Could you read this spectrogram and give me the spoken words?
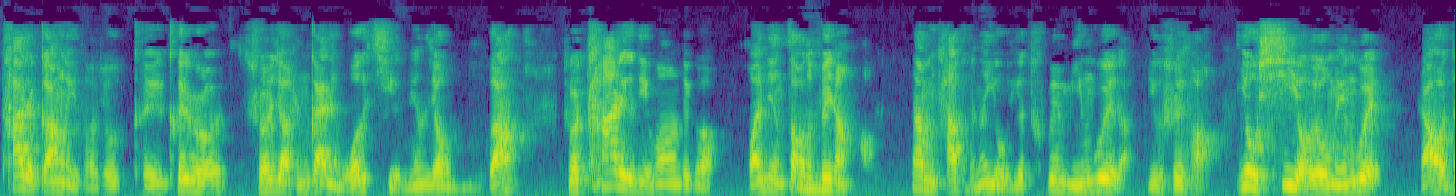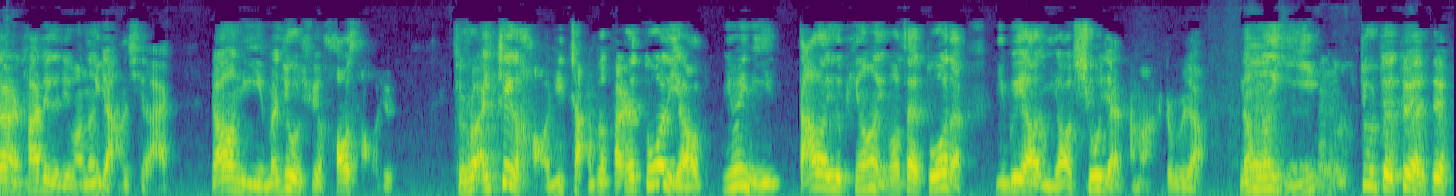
他这缸里头就可以可以说说叫什么概念？我起个名字叫母缸，就是他这个地方这个环境造的非常好，那么他可能有一个特别名贵的一个水草，又稀有又名贵，然后但是他这个地方能养得起来，然后你们就去薅草去。就说哎，这个好，你长得反正多的也要，因为你达到一个平衡以后，再多的你不也要也要修剪它嘛，是不是要？能不能移？就对对对，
